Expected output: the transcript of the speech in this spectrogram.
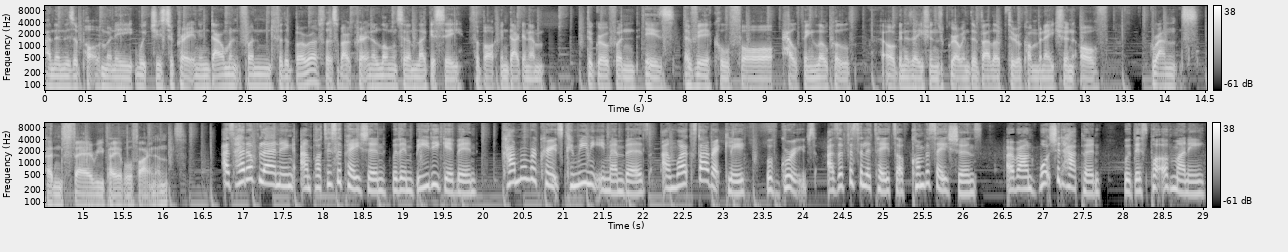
and then there's a pot of money which is to create an endowment fund for the borough. So that's about creating a long term legacy for Barking and Dagenham. The Grow Fund is a vehicle for helping local organisations grow and develop through a combination of grants and fair repayable finance. As head of learning and participation within BD Giving, Cameron recruits community members and works directly with groups as a facilitator of conversations around what should happen with this pot of money.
